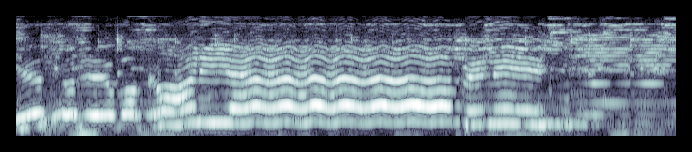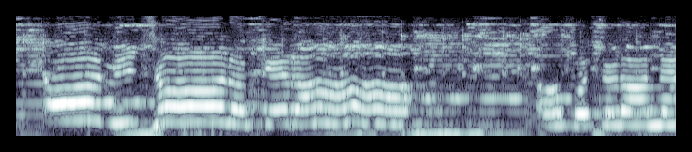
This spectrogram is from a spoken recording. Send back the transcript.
એ તો રે વખાણીએ બની વિછાણ કેરા બચડાને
